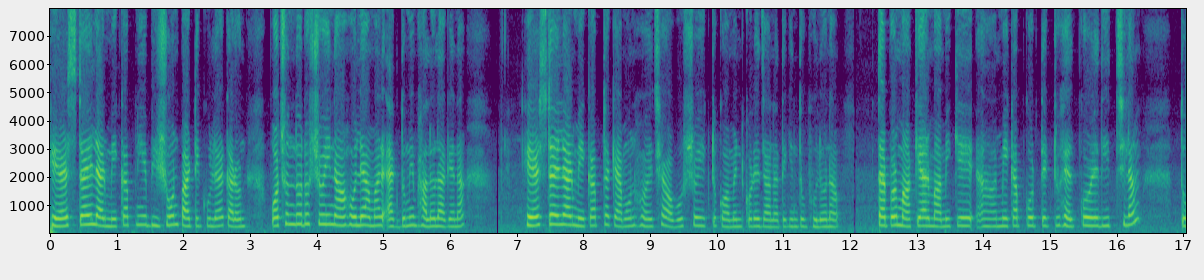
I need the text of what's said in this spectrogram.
হেয়ার স্টাইল আর মেকআপ নিয়ে ভীষণ পার্টিকুলার কারণ পছন্দসই না হলে আমার একদমই ভালো লাগে না। হেয়ার স্টাইল আর মেকআপটা কেমন হয়েছে অবশ্যই একটু কমেন্ট করে জানাতে কিন্তু ভুলো না। তারপর মাকে আর মামিকে মেকআপ করতে একটু হেল্প করে দিচ্ছিলাম। তো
